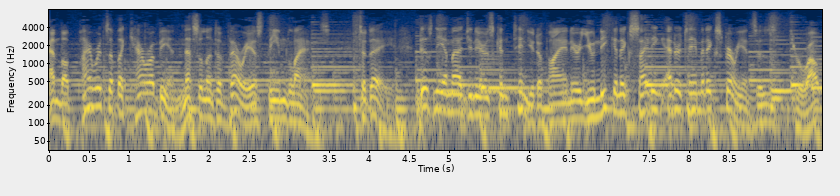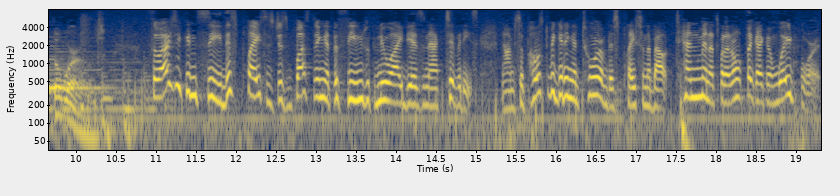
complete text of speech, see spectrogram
and the Pirates of the Caribbean nestle into various themed lands. Today, Disney Imagineers continue to pioneer unique and exciting entertainment experiences throughout the world. So as you can see, this place is just busting at the seams with new ideas and activities. Now, I'm supposed to be getting a tour of this place in about 10 minutes, but I don't think I can wait for it.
